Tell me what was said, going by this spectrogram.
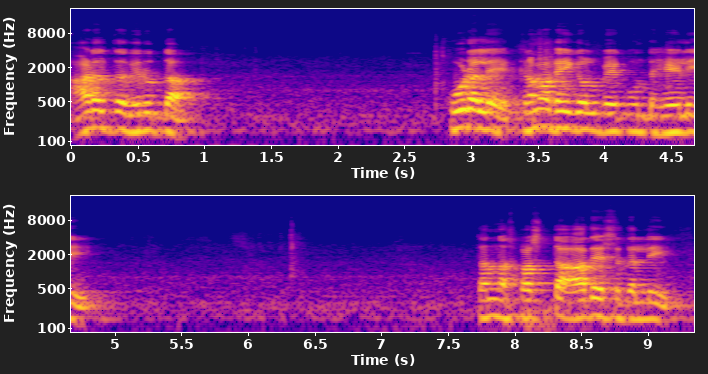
ಆಡಳಿತದ ವಿರುದ್ಧ ಕೂಡಲೇ ಕ್ರಮ ಕೈಗೊಳ್ಳಬೇಕು ಅಂತ ಹೇಳಿ ತನ್ನ ಸ್ಪಷ್ಟ ಆದೇಶದಲ್ಲಿ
